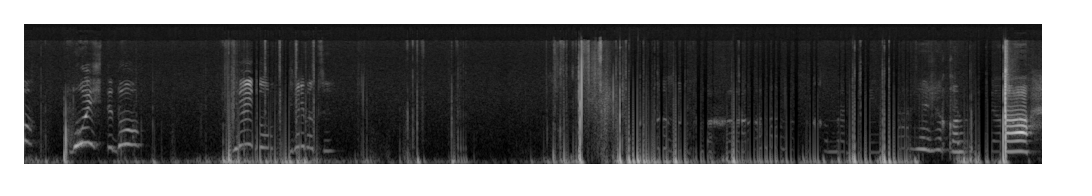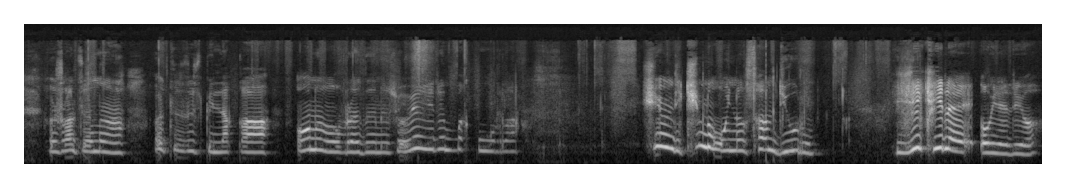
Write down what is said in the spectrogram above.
do işte do Güney do Güney batı Şansına 33 bin laka onu avradını söylerim bak burada. Şimdi kimle oynasam diyorum. Jack ile oyna diyor.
